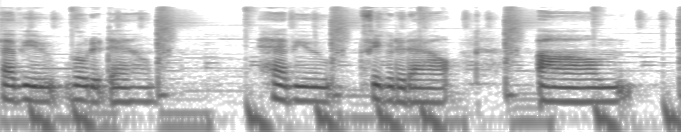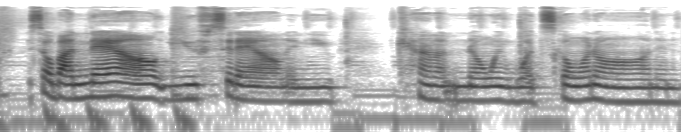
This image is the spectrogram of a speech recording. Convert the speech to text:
Have you wrote it down? Have you figured it out? Um, so by now, you sit down and you kind of knowing what's going on and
